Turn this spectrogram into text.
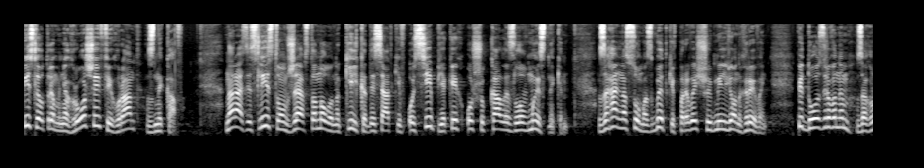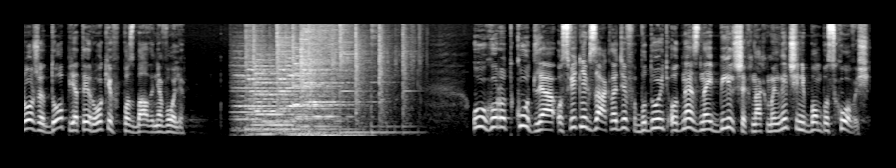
Після отримання грошей фігурант зникав. Наразі слідством вже встановлено кілька десятків осіб, яких ошукали зловмисники. Загальна сума збитків перевищує мільйон гривень. Підозрюваним загрожує до п'яти років позбавлення волі. У городку для освітніх закладів будують одне з найбільших на Хмельниччині бомбосховищ.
